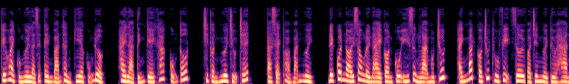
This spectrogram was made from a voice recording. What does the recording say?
Kế hoạch của ngươi là giết tên bán thần kia cũng được, hay là tính kế khác cũng tốt, chỉ cần ngươi chịu chết, ta sẽ thỏa mãn ngươi. Đế quân nói xong lời này còn cố ý dừng lại một chút, ánh mắt có chút thú vị rơi vào trên người từ hàn,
